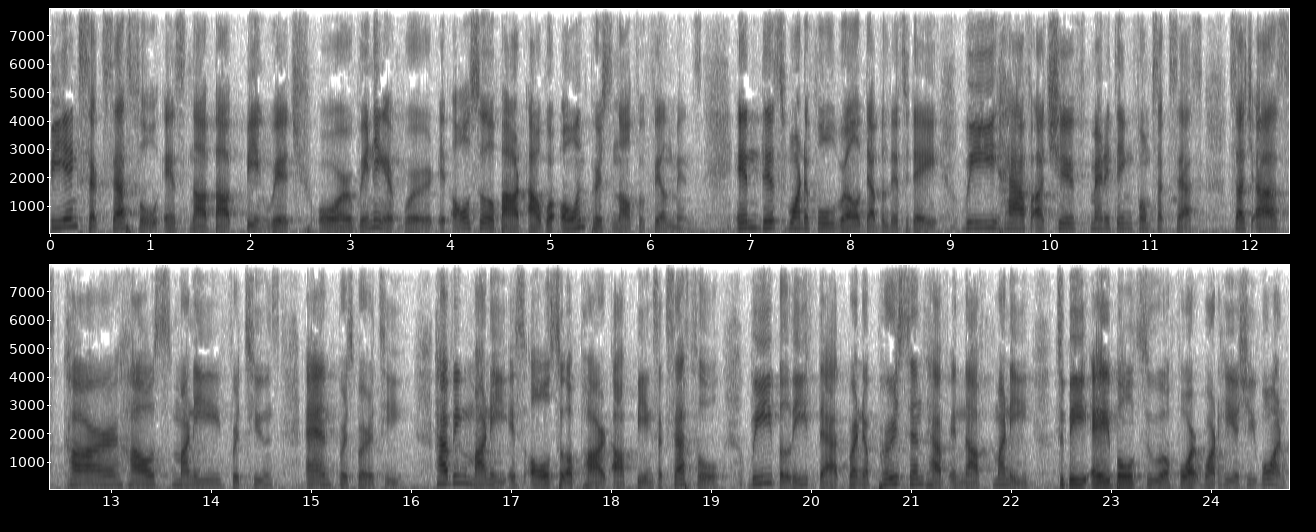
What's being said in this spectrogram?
being successful is not about being rich or winning at work. It's also about our own personal fulfillment. In this wonderful world that we live today, we have achieved many things from success, such as car, house, money, fortunes, and prosperity. Having money is also a part of being successful. We believe that when a person have enough money to be able to afford what he or she wants,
